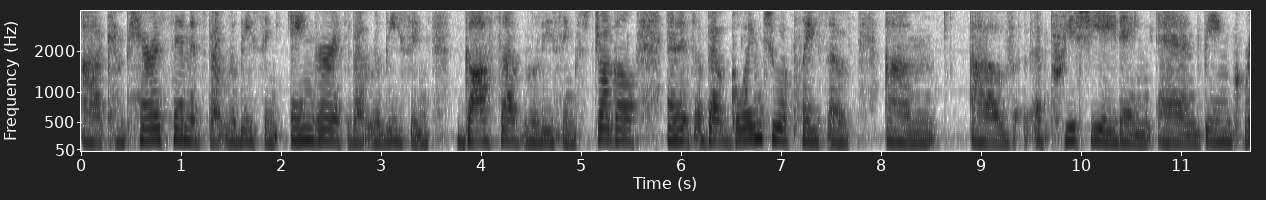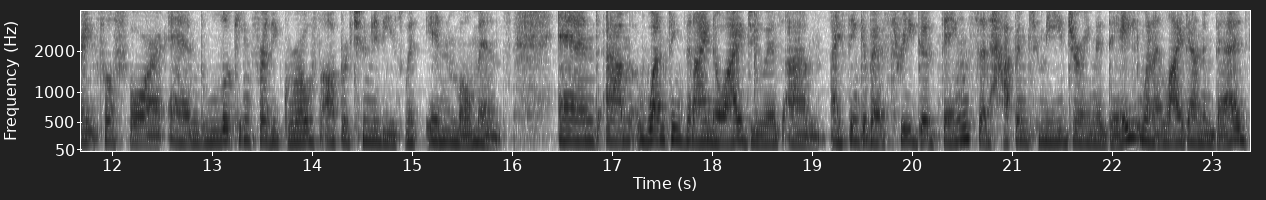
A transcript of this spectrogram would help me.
uh, comparison, it's about releasing anger, it's about releasing gossip releasing struggle, and it's about going to a place of um, of appreciating and being grateful for and looking for the growth opportunities within moments. And um, one thing that I know I do is um, I think about three good things that happen to me during the day when I lie down in bed.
